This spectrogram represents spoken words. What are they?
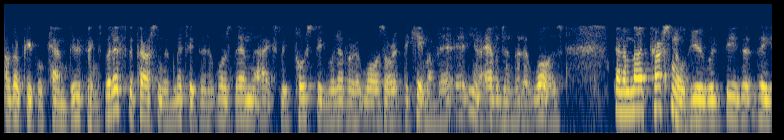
other people can do things. But if the person admitted that it was them that actually posted whatever it was, or it became a, you know, evident that it was, then my personal view would be that they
